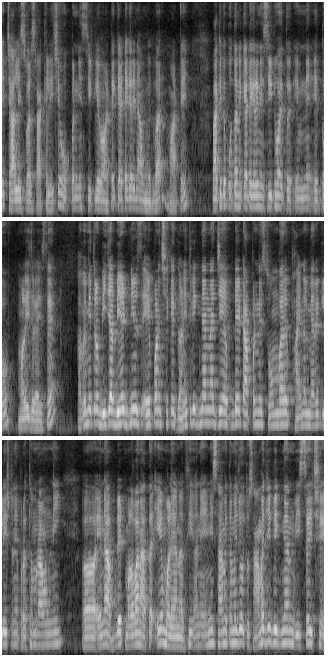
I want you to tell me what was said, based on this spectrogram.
એ ચાલીસ વર્ષ રાખેલી છે ઓપનની સીટ લેવા માટે કેટેગરીના ઉમેદવાર માટે. બાકી તો પોતાની કેટેગરીની સીટ હોય તો એમને એ તો મળી જ રહેશે. હવે મિત્રો બીજા બેડ ન્યૂઝ એ પણ છે કે ગણિત વિજ્ઞાનના જે અપડેટ આપણને સોમવારે ફાઇનલ મેરિટ લિસ્ટ અને પ્રથમ રાઉન્ડની એના અપડેટ મળવાના હતા એ મળ્યા નથી અને એની સામે તમે જો તો સામાજિક વિજ્ઞાન વિષય છે,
